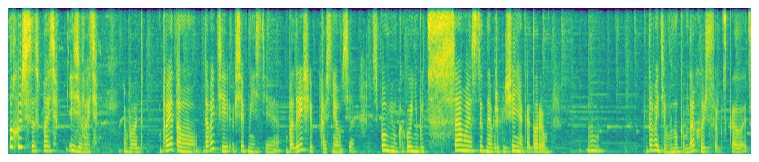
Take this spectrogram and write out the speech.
а хочется спать и зевать. Вот. Поэтому давайте все вместе бодрейшие проснемся. Вспомним какое-нибудь самое стыдное приключение, о котором, ну, давайте внукам, да, хочется рассказать.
